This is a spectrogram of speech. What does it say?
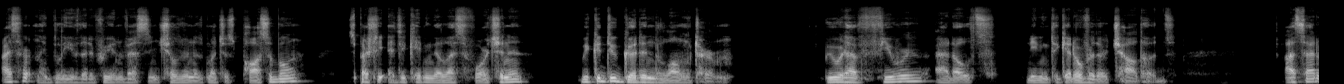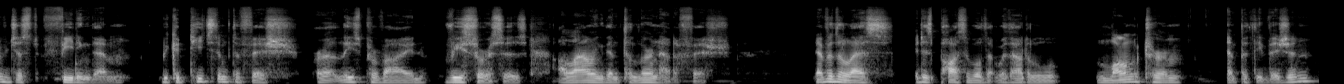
I certainly believe that if we invest in children as much as possible, especially educating the less fortunate, we could do good in the long term. We would have fewer adults needing to get over their childhoods. Outside of just feeding them, we could teach them to fish or at least provide resources allowing them to learn how to fish. Nevertheless, it is possible that without a long term empathy vision,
